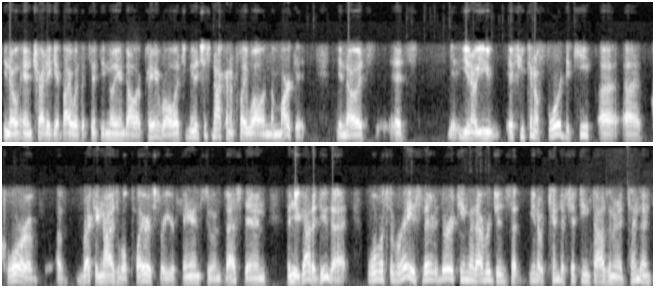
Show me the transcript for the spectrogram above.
you know and try to get by with a fifty million dollar payroll. It's I mean it's just not going to play well in the market. You know, it's it's you know you if you can afford to keep a, a core of, of recognizable players for your fans to invest in, then you got to do that. Well, with the Rays, they're they're a team that averages at you know ten to fifteen thousand in attendance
